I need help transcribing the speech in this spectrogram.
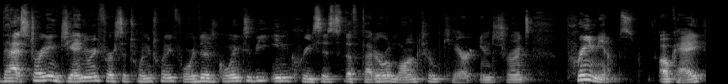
that starting January 1st of 2024, there's going to be increases to the federal long-term care insurance premiums. Okay.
